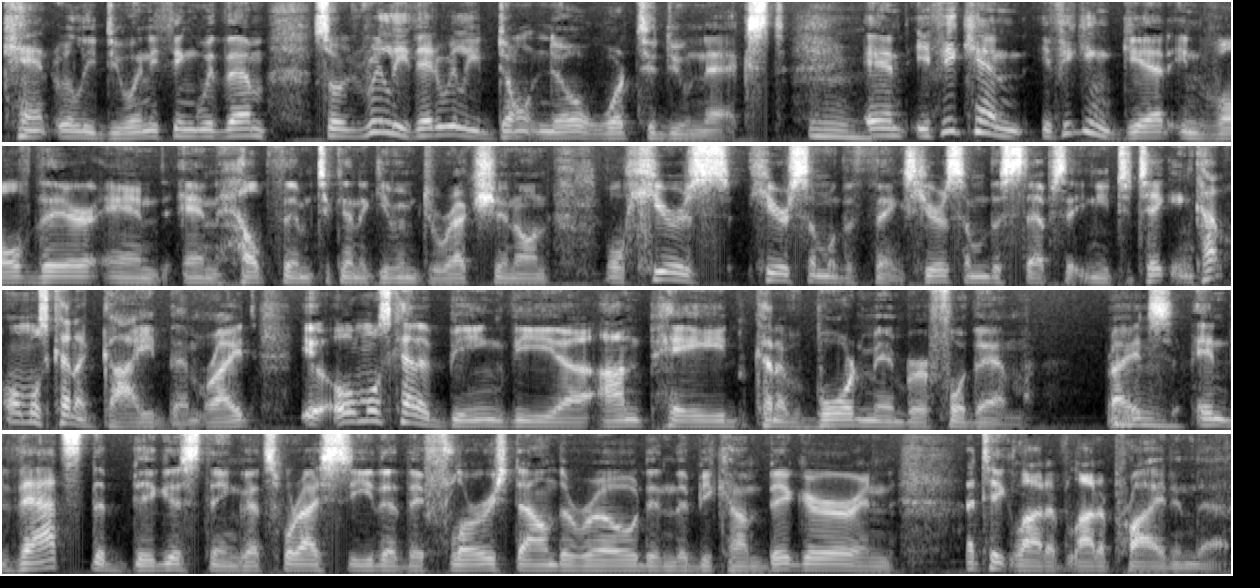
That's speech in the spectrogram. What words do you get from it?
can't really do anything with them. So really they really don't know what to do next. Mm. and if you can if you can get involved there and and help them to kind of give them direction on well here's here's some of the things here's some of the steps that you need to take and kind of almost kind of guide them right? It, almost kind of being the uh, unpaid kind of board member for them right? Mm. And that's the biggest thing. That's where I see that they flourish down the road and they become bigger, and I take a lot of lot of pride in that.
